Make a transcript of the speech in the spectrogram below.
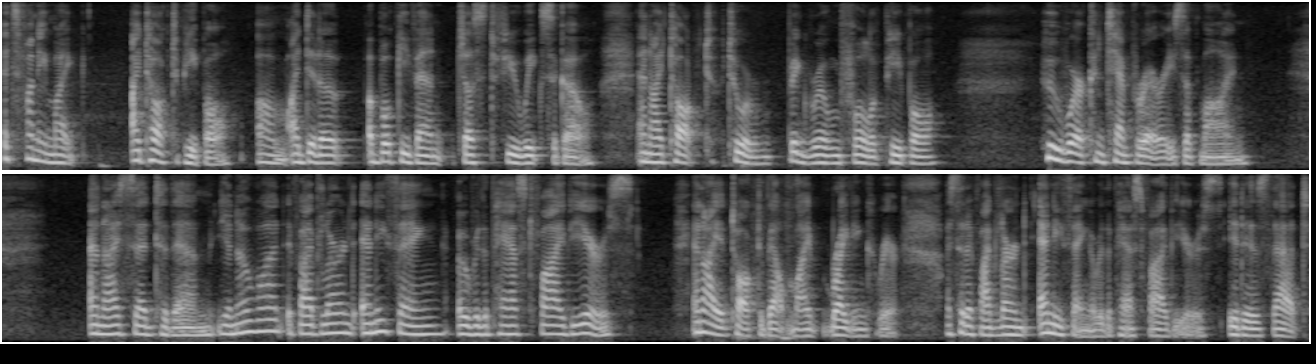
it's funny, Mike. I talk to people. Um, I did a, a book event just a few weeks ago, and I talked to a big room full of people who were contemporaries of mine. And I said to them, you know what? If I've learned anything over the past five years, and I had talked about my writing career, I said, if I've learned anything over the past five years, it is that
